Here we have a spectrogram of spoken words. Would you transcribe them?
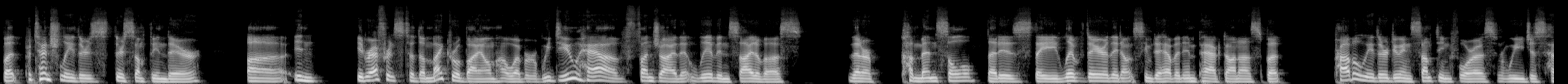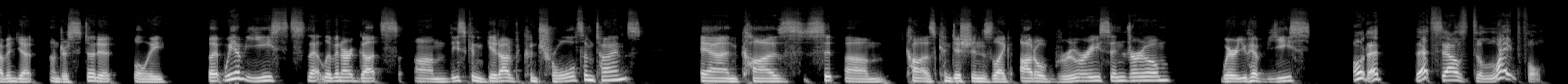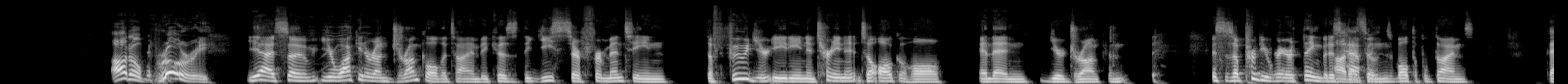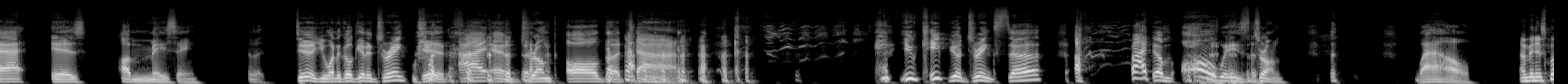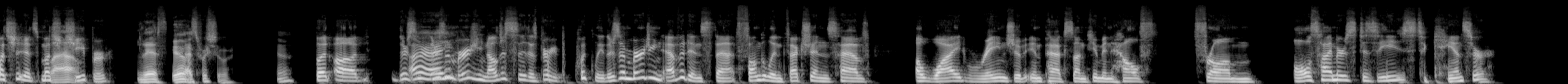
but potentially, there's there's something there. Uh, in in reference to the microbiome, however, we do have fungi that live inside of us that are commensal. That is, they live there. They don't seem to have an impact on us, but probably they're doing something for us, and we just haven't yet understood it fully. But we have yeasts that live in our guts. Um, these can get out of control sometimes and cause um, cause conditions like auto brewery syndrome, where you have yeast. Oh, that that sounds delightful. Auto brewery. Yeah, so you're walking around drunk all the time because the yeasts are fermenting the food you're eating and turning it into alcohol, and then you're drunk. And this is a pretty rare thing, but it's Oh, a- multiple times. That is amazing. Dude, you want to go get a drink? Dude, I am drunk all the time. you keep your drink, sir. I am always drunk. wow. I mean, it's much it's much Wow. cheaper. Yes, Yeah. that's for sure. But uh, there's All there's right. emerging. I'll just say this very quickly. There's emerging evidence that fungal infections have a wide range of impacts on human health, from Alzheimer's disease to cancer.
